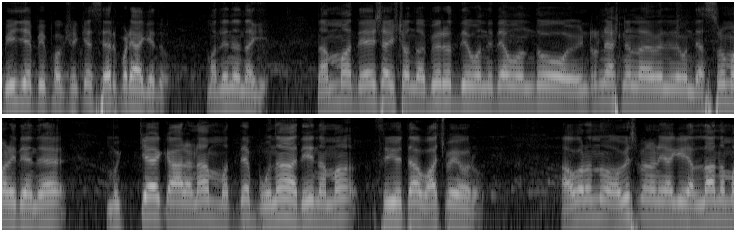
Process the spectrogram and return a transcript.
ಬಿ ಜೆ ಪಿ ಪಕ್ಷಕ್ಕೆ ಸೇರ್ಪಡೆಯಾಗಿದ್ದು ಮೊದಲನೇದಾಗಿ. ನಮ್ಮ ದೇಶ ಇಷ್ಟೊಂದು ಅಭಿವೃದ್ಧಿ ಹೊಂದಿದೆ, ಒಂದು ಇಂಟರ್ನ್ಯಾಷನಲ್ ಲೆವೆಲ್ ಒಂದು ಹೆಸರು ಮಾಡಿದೆ ಅಂದರೆ ಮುಖ್ಯ ಕಾರಣ ಮತ್ತು ಬುನಾದಿ ನಮ್ಮ ಶ್ರೀಯುತ ವಾಜಪೇಯಿ ಅವರು. ಅವರನ್ನು ಅವಿಸ್ಮರಣೀಯಾಗಿ ಎಲ್ಲ ನಮ್ಮ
